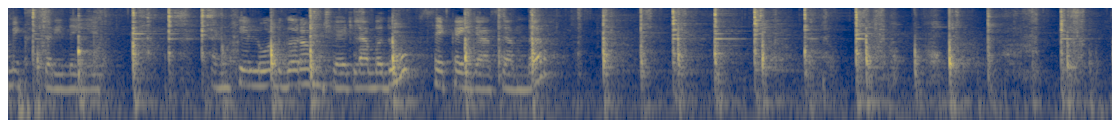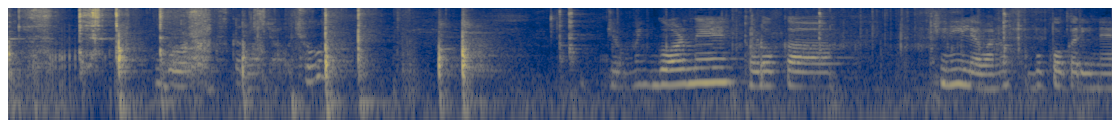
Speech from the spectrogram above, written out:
મિક્સ કરી દઈએ. કારણ કે લોટ ગરમ છે એટલે આ બધું શેકાઈ જશે અંદર. ગોળને થોડોક છીણી લેવાનો, ભૂકો કરીને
